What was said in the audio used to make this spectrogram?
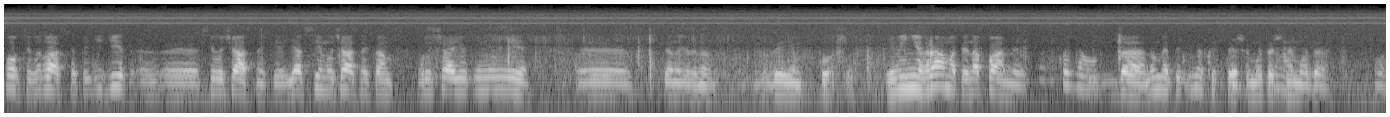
хлопці, будь ласка, підійдіть, е, е, всі учасники. Я всім учасникам вручаю імені, е, Тетяна Юрина, ви їм імені грамоти на пам'ять. Козлова. Да, ну ми, під, ми підпишемо, уточнимо, да. От.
